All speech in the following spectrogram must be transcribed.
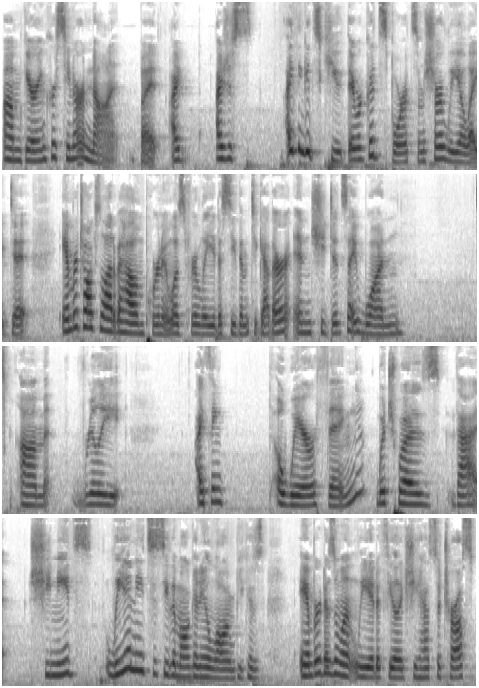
Um, Gary and Kristina are not, but I I just I think it's cute. They were good sports. I'm sure Leah liked it. Amber talks a lot about how important it was for Leah to see them together, and she did say one um really, I think, aware thing, which was that she needs, Leah needs to see them all getting along because Amber doesn't want Leah to feel like she has to trust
